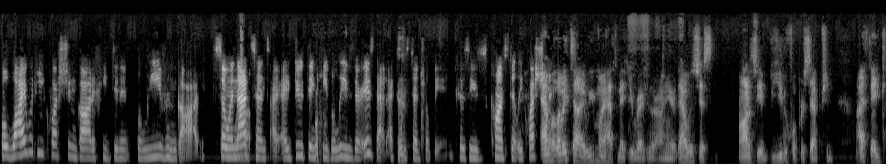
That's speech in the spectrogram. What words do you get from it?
But why would he question God if he didn't believe in God? So in wow. that sense, I, I, do think he believes there is that existential being because he's constantly questioning. Emma, let me tell you, we might have to make you regular on here. That was just honestly a beautiful perception. I think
